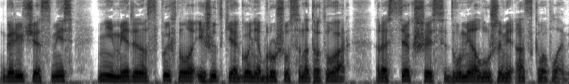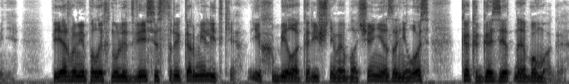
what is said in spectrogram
горючая смесь немедленно вспыхнула, и жидкий огонь обрушился на тротуар, растекшись двумя лужами адского пламени. Первыми полыхнули две сестры-кармелитки. Их бело-коричневое облачение занялось, как газетная бумага.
